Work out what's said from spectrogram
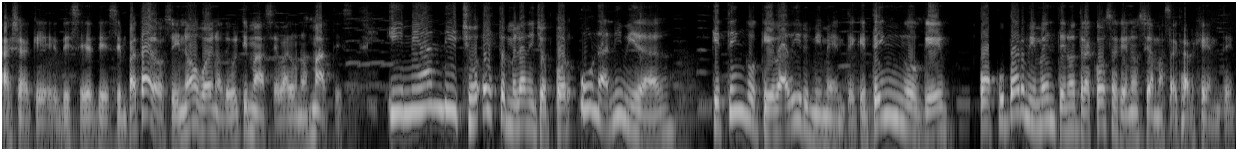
haya que dese- desempatar, o si no, bueno, de última se van unos mates. Y me han dicho, esto me lo han dicho por unanimidad, que tengo que evadir mi mente, que tengo que ocupar mi mente en otra cosa que no sea masacrar gente.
